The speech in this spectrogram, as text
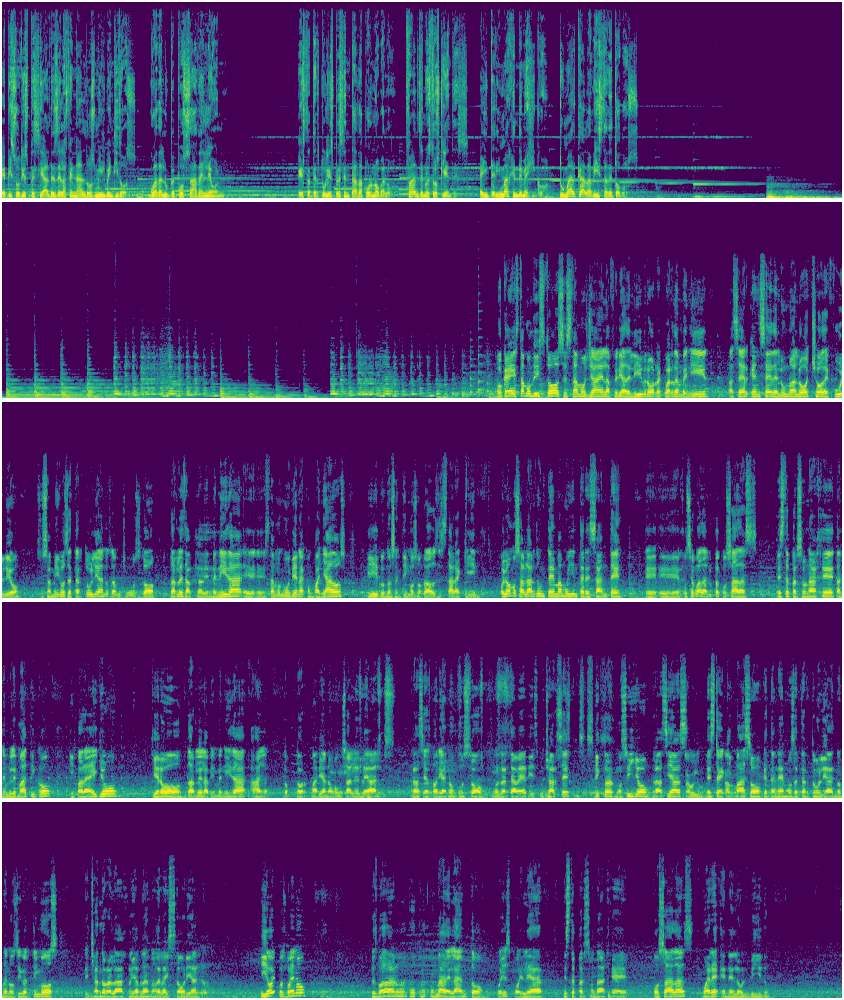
Episodio especial desde la FENAL 2022. Guadalupe Posada en León. Esta tertulia es presentada por Nóvalo, fans de nuestros clientes, e Interimagen de México, tu marca a la vista de todos. Ok, estamos listos, estamos ya en la Feria del Libro, recuerden venir, acérquense del 1 al 8 de julio. Sus amigos de Tertulia, nos da mucho gusto darles la, bienvenida, eh, estamos muy bien acompañados y pues nos sentimos honrados de estar aquí. Hoy vamos a hablar de un tema muy interesante, eh, eh, José Guadalupe Posadas, este personaje tan emblemático y para ello quiero darle la bienvenida al doctor Mariano González Leal. Gracias Mariano, un gusto volverte a ver y escucharte. Víctor Hermosillo, gracias. Este equipazo que tenemos de tertulia en donde nos divertimos echando relajo y hablando de la historia. Y hoy, pues bueno, les voy a dar un, un- un adelanto, voy a spoilear. Este personaje, Posadas, muere en el olvido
